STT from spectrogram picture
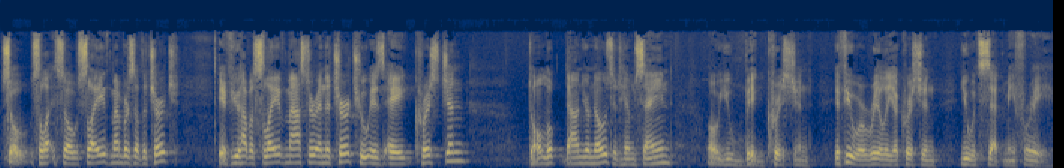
So, so slave members of the church, if you have a slave master in the church who is a Christian, don't look down your nose at him saying, Oh, you big Christian. If you were really a Christian, you would set me free.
